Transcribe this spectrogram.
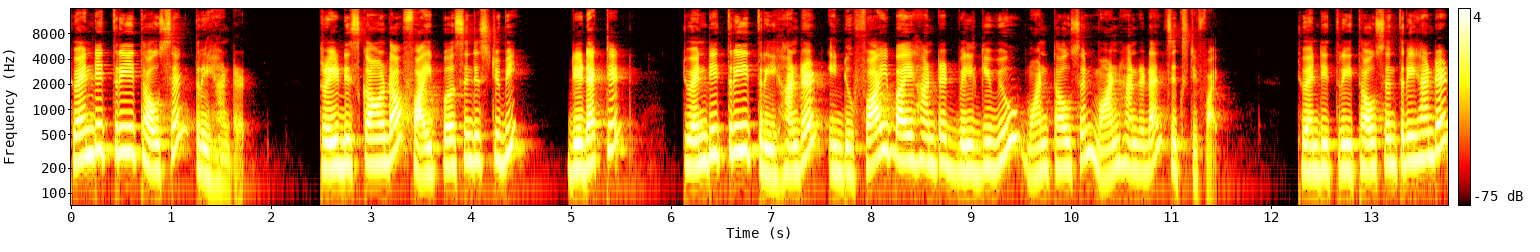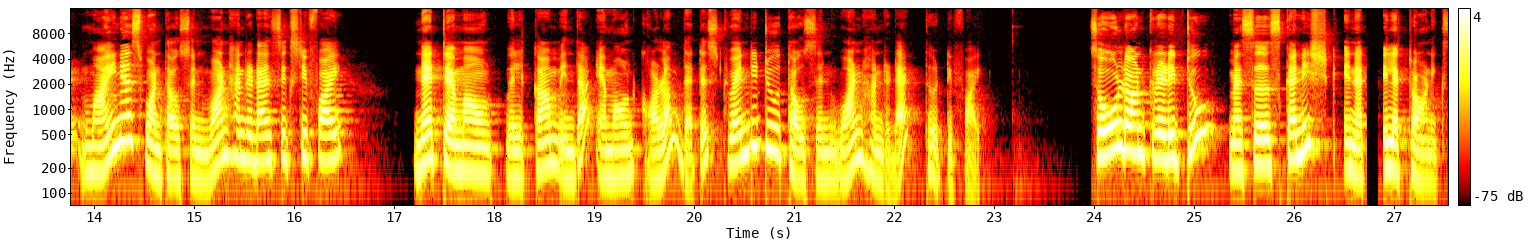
23,300. Trade discount of 5% is to be deducted 23,300 into 5 by 100 will give you 1165. 23,300 minus 1165 net amount will come in the amount column that is 22,135. Sold on credit to Messrs. Kanishk in Electronics.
